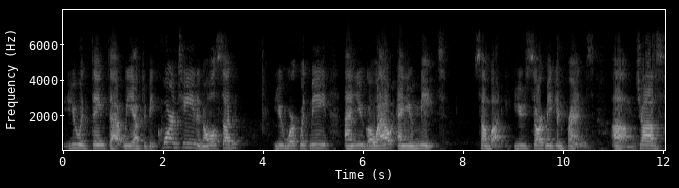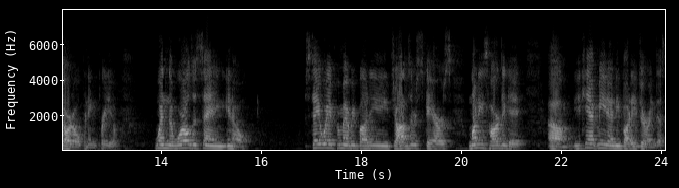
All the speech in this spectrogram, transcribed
you would think that we have to be quarantined and all of a sudden you work with me and you go out and you meet somebody. You start making friends. Um, jobs start opening for you. When the world is saying, you know, stay away from everybody, jobs are scarce, money's hard to get, um, you can't meet anybody during this.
